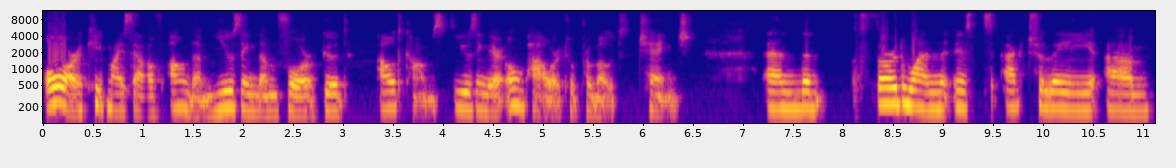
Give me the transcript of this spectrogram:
or keep myself on them, using them for good outcomes, using their own power to promote change. And the third one is actually um,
